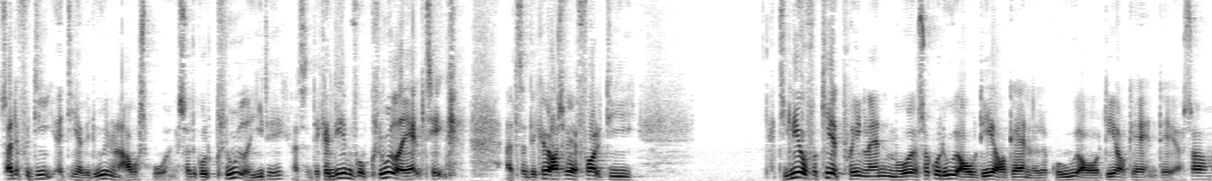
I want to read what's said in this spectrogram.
så er det fordi, at de har været ude i nogle afsporinger, så er det gået kluder i det. Ikke? Altså, det kan ligesom gå kluder i alting. Altså, det kan jo også være, at folk, de, ja, de lever forkert på en eller anden måde, og så går det ud over det organ, eller går ud over det organ der, og så,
